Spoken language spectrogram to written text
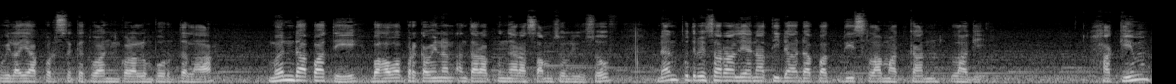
Wilayah Persekutuan Kuala Lumpur telah mendapati bahawa perkawinan antara pengarah Samsul Yusuf dan Putri Sarah Liana tidak dapat diselamatkan lagi. Hakim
